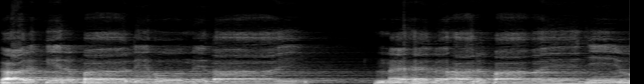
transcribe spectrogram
ਕਰ ਕਿਰਪਾ ਲਿਹੋ ਮਿਲਾਈ ਮਹਿਲ ਹਰ ਪਾਵੇ ਜੀਉ।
